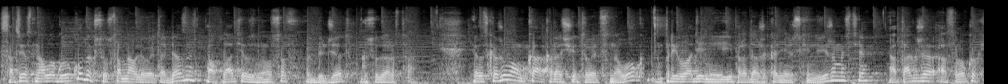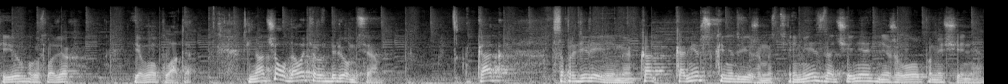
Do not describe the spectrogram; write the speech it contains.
Соответственно, налоговый кодекс устанавливает обязанность по оплате взносов в бюджет государства. Я расскажу вам, как рассчитывается налог при владении и продаже коммерческой недвижимости, а также о сроках и условиях его оплаты. Для начала давайте разберемся, как с определениями, как коммерческая недвижимость имеет значение нежилого помещения.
